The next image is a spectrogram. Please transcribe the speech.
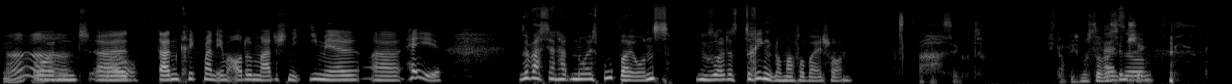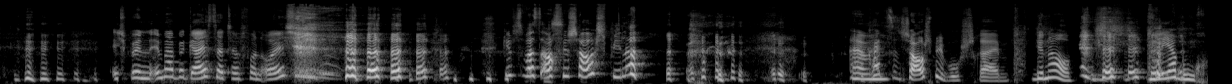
Mhm. Ah, und äh, wow. dann kriegt man eben automatisch eine E-Mail, äh, hey, Sebastian hat ein neues Buch bei uns. Du solltest dringend nochmal vorbeischauen. Ah, sehr gut. Ich glaube, ich muss da was Also, hinschicken. ich bin immer begeisterter von euch. Gibt es was auch für Schauspieler? Du Ähm, kannst ein Schauspielbuch schreiben. Genau. Ein Lehrbuch.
